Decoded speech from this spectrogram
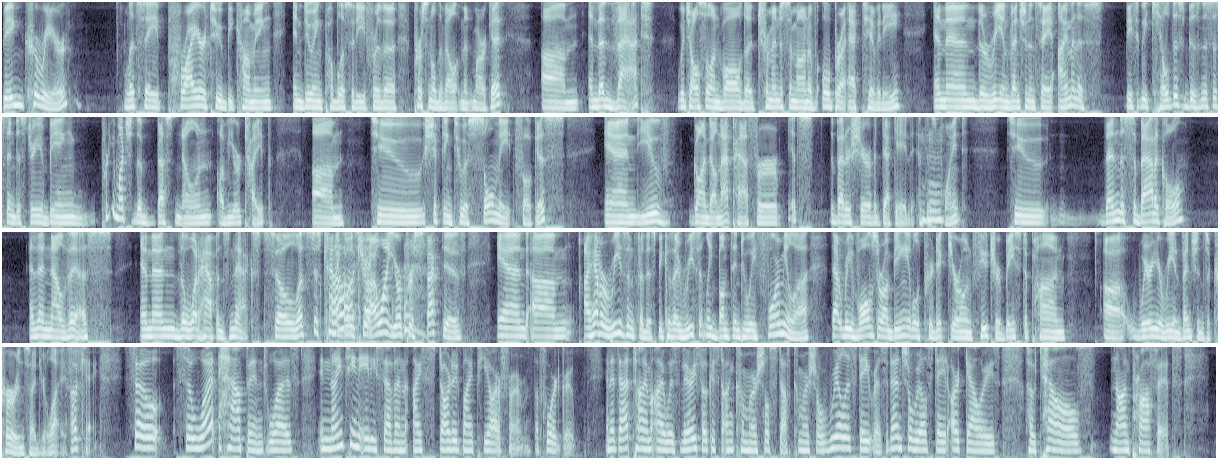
big career, let's say prior to becoming and doing publicity for the personal development market, um, and then that, which also involved a tremendous amount of Oprah activity, and then the reinvention and say, I'm going to basically kill this business, this industry of being pretty much the best known of your type um, to shifting to a soulmate focus. And you've gone down that path for it's the better share of a decade at mm-hmm. this point to then the sabbatical and then now this and then the what happens next. So let's just kind of oh, go okay. through. I want your perspective. And um, I have a reason for this because I recently bumped into a formula that revolves around being able to predict your own future based upon uh, where your reinventions occur inside your life. Okay. So, so what happened was in 1987, I started my PR firm, the Ford Group. And at that time, I was very focused on commercial stuff commercial real estate, residential real estate, art galleries, hotels, nonprofits.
